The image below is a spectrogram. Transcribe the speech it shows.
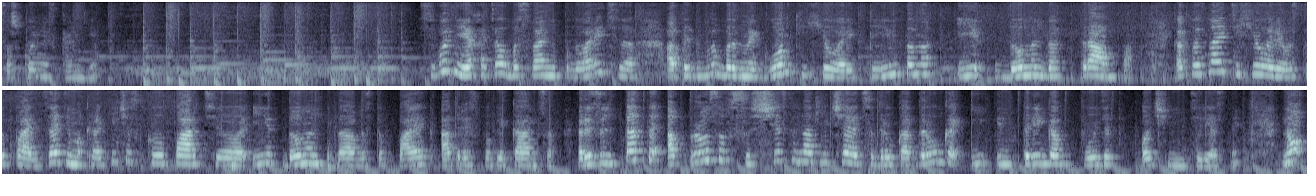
со школьной скамьи. Сегодня я хотела бы с вами поговорить э, о предвыборной гонке Хиллари Клинтона и Дональда Трампа. Как вы знаете, Хиллари выступает за демократическую партию, и Дональд выступает от республиканцев. Результаты опросов существенно отличаются друг от друга, и интрига будет очень интересной. Но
